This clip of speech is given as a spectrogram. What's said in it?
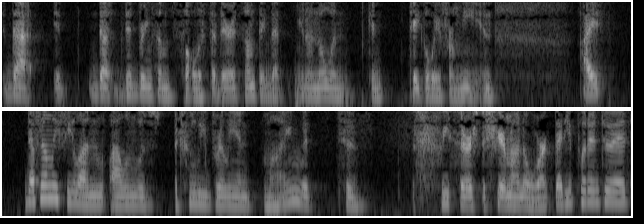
that that did bring some solace that there is something that you know no one can take away from me, and I definitely feel Alan was a truly brilliant mind with his research, the sheer amount of work that he put into it,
